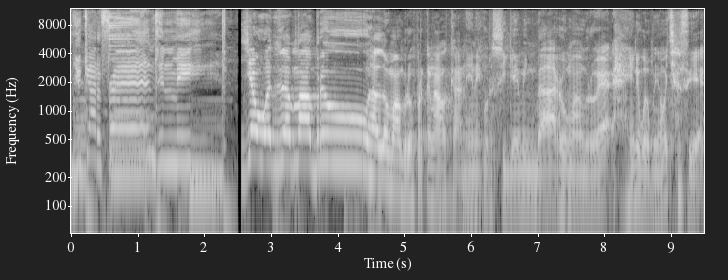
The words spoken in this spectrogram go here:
You got a friend in me. Yo what's up ma bro? Halo ma bro perkenalkan. Ini kursi gaming baru ma bro ya. Ini bukan punya Ocha sih ya.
